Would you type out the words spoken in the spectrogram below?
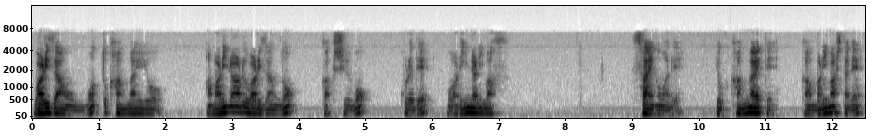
割り算をもっと考えよう。余りのある割り算の学習もこれで終わりになります。最後までよく考えて頑張りましたね。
